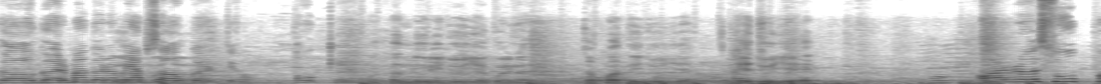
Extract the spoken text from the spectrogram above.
ગ- ગરમા ગરમ ही आप ગરમા सर्व ગરમ. करते हो ओके એમાં તંદૂરી જોઈએ કોઈને ચપાતી જોઈએ જે જોઈએ એ ओके और सूप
